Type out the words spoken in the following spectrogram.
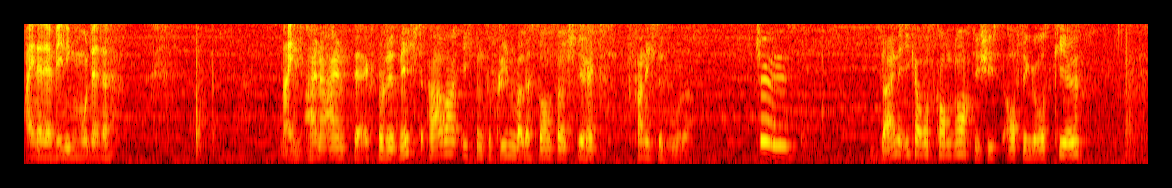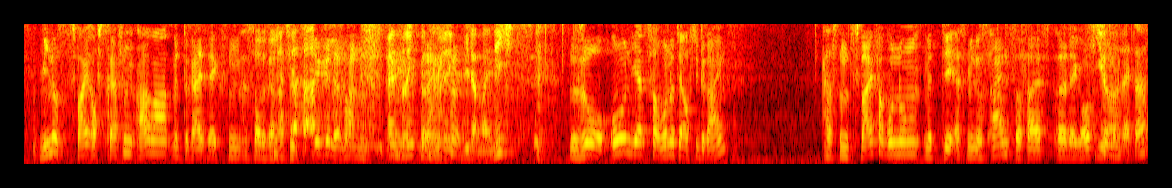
einer der wenigen Modelle. Nein, Eine 1, der explodiert nicht, aber ich bin zufrieden, weil der Storm Surge direkt vernichtet wurde. Tschüss! Seine Icarus kommt noch, die schießt auf den Ghost Kill. Minus 2 aufs Treffen, aber mit 3 Sechsen ist das relativ irrelevant. dann bringt mir wieder mal nichts. So, und jetzt verwundet er auf die 3. Das sind zwei Verwundungen mit DS minus 1, das heißt, äh, der Ghost Kill. Vierer Retter.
